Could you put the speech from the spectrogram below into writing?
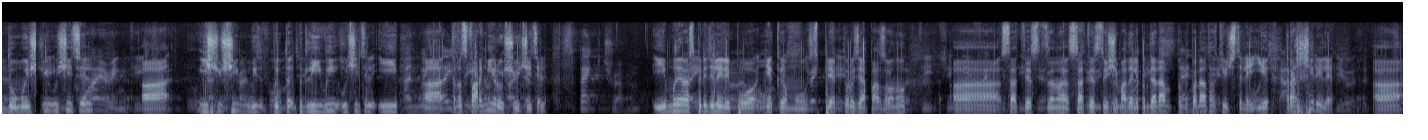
думающий учитель, а, ищущий, пытливый учитель и а, трансформирующий учитель. И мы распределили по некому спектру, диапазону, а, соответственно, соответствующие модели подготовки учителей. И расширили а,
